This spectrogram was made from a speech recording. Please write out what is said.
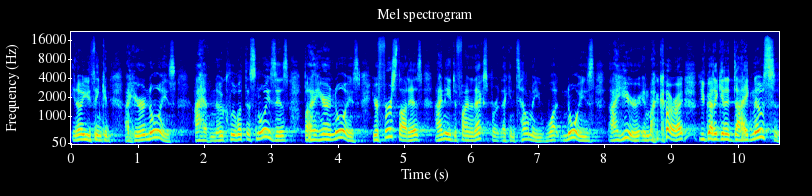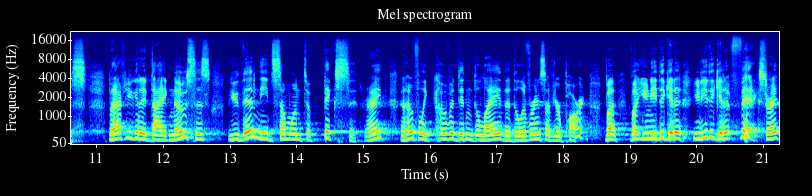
You know, you're thinking, I hear a noise. I have no clue what this noise is, but I hear a noise. Your first thought is, I need to find an expert that can tell me what noise I hear in my car, right? You've got to get a diagnosis. But after you get a diagnosis, you then need someone to fix it, right? And hopefully COVID didn't delay the deliverance of your part, but, but you need to get it, you need to get it fixed, right?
